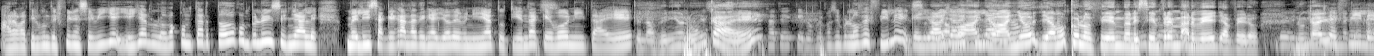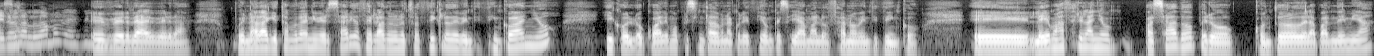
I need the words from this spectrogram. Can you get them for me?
Ahora va a tener un desfile en Sevilla y ella nos lo va a contar todo con pelo y señales. Melisa, qué ganas tenía yo de venir a tu tienda, qué bonita, ¿eh? Que no has venido nunca, ¿eh? Fíjate que nos vemos siempre en los desfiles, que yo ya llevamos años, años llevamos conociéndonos, siempre en Marbella, pero nunca hay desfile, nos saludamos de desfile. Es verdad, es verdad. Pues nada, aquí estamos de aniversario, cerrando nuestro ciclo de 25 años y con lo cual hemos presentado una colección que se llama Lozano 25. Eh, la íbamos a hacer el año pasado, pero con todo lo de la pandemia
